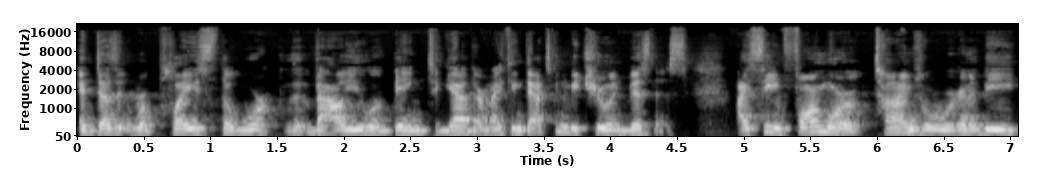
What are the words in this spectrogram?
It doesn't replace the work, the value of being together. And I think that's going to be true in business. I've seen far more times where we're going to be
